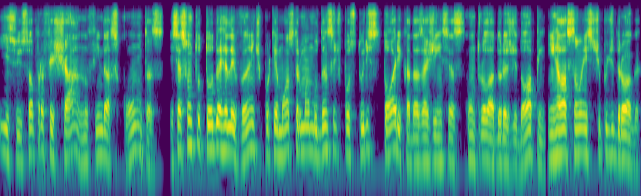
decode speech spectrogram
Isso, e só para fechar, no fim das contas, esse assunto todo é relevante porque mostra uma mudança de postura histórica das agências controladoras de doping em relação a esse tipo de droga.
